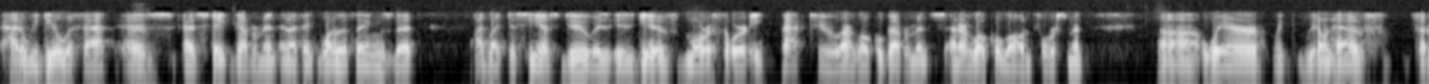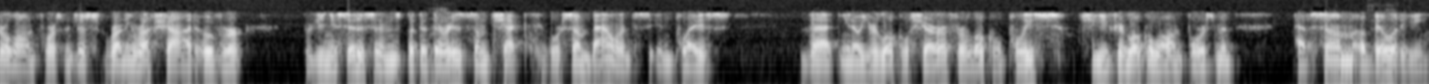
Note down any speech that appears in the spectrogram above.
how do we deal with that as as state government? And I think one of the things that I'd like to see us do is, is give more authority back to our local governments and our local law enforcement, uh, where we we don't have federal law enforcement just running roughshod over Virginia citizens, but that there is some check or some balance in place that you know your local sheriff or local police chief, your local law enforcement have some ability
